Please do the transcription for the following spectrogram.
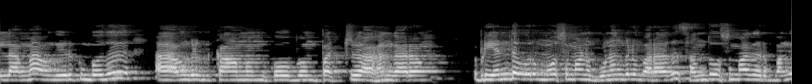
இல்லாம அவங்க இருக்கும்போது அவங்களுக்கு காமம் கோபம் பற்று அகங்காரம் இப்படி எந்த ஒரு மோசமான குணங்களும் வராது. சந்தோஷமாக இருப்பாங்க.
